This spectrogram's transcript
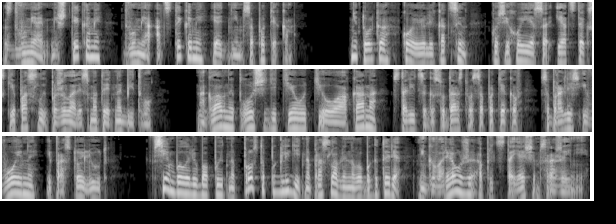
с двумя миштеками, двумя ацтеками и одним сапотеком. Не только Койоли Кацин, Косихоеса и ацтекские послы пожелали смотреть на битву. На главной площади Тео-Тиоакана, столицы государства сапотеков, Собрались и воины, и простой люд. Всем было любопытно просто поглядеть на прославленного богатыря, не говоря уже о предстоящем сражении.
